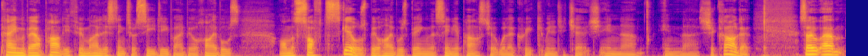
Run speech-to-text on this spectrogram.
came about partly through my listening to a CD by Bill Hybels on the soft skills. Bill Hybels being the senior pastor at Willow Creek Community Church in uh, in uh, Chicago. So um,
